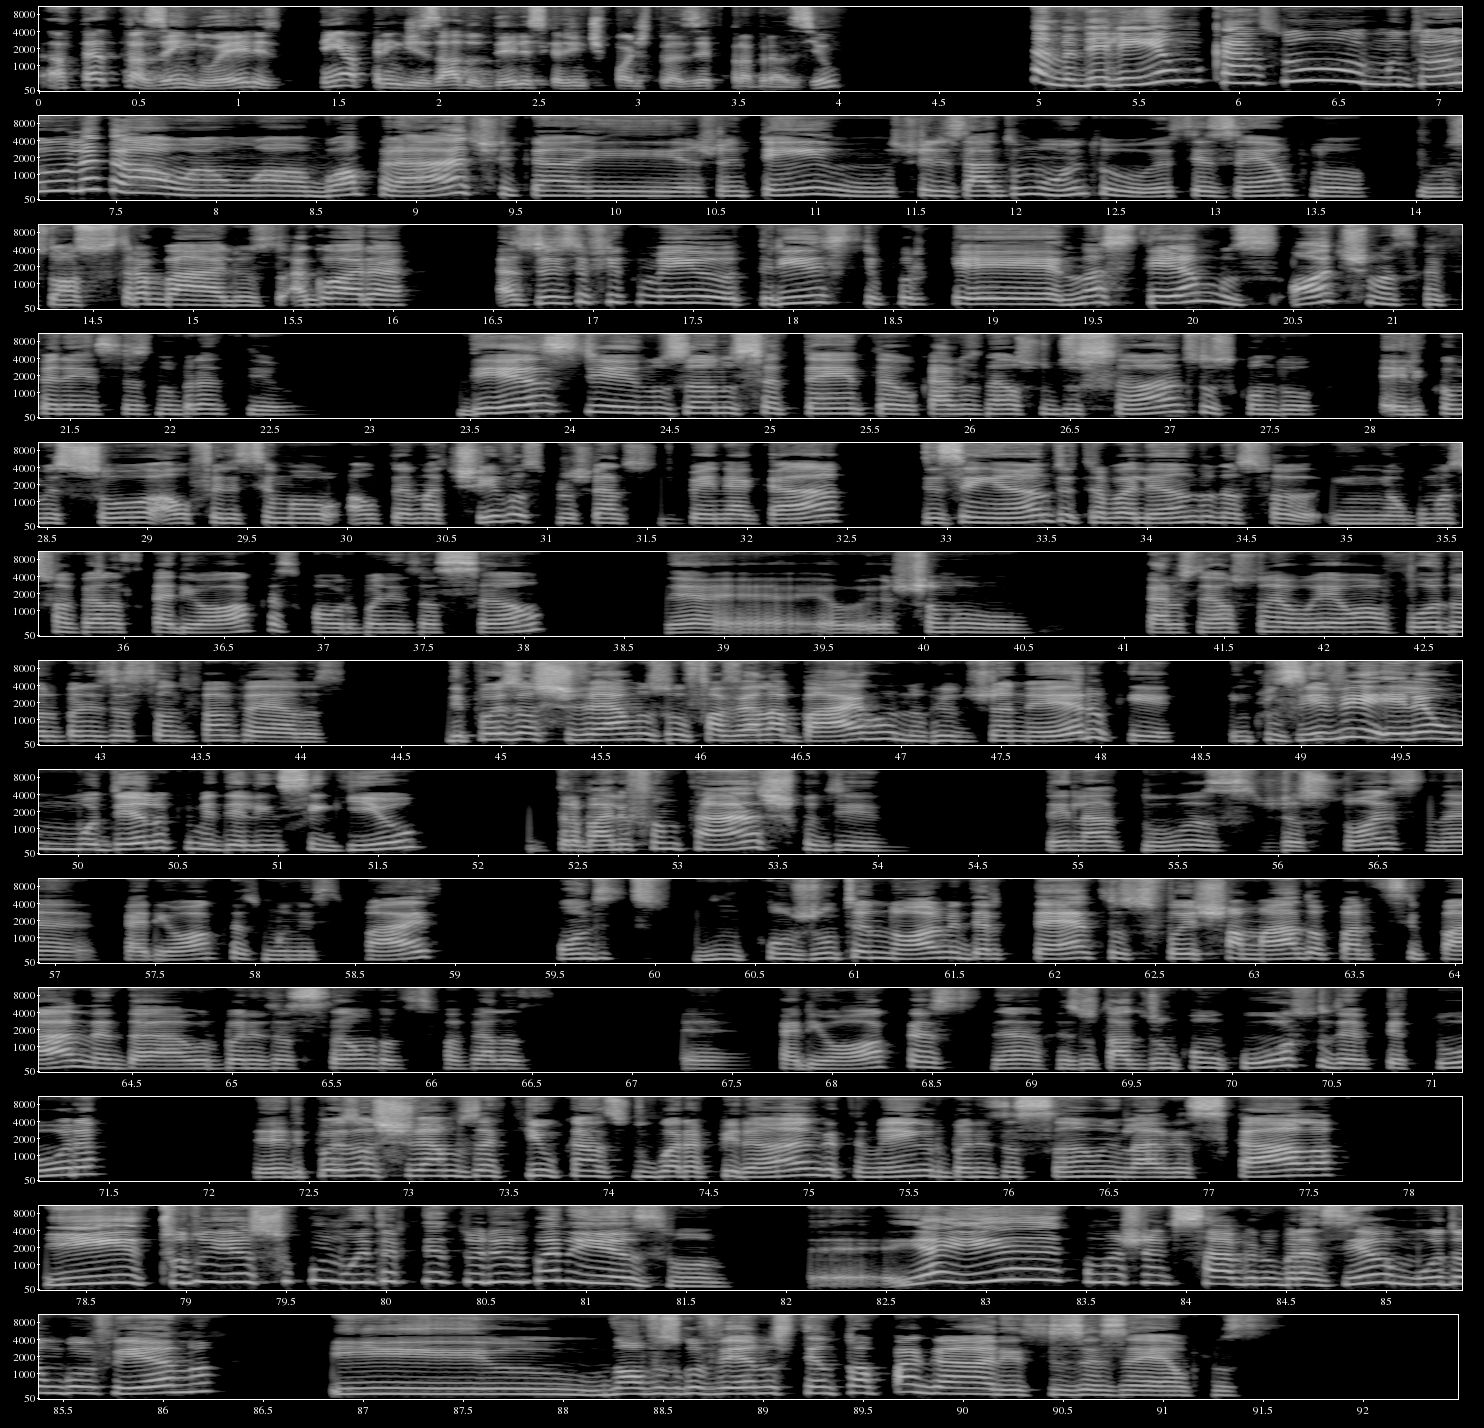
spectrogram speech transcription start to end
Até trazendo eles, tem aprendizado deles que a gente pode trazer para o Brasil? É, Medellín é um caso muito legal, é uma boa prática e a gente tem utilizado muito esse exemplo nos nossos trabalhos. Agora, às vezes eu fico meio triste porque nós temos ótimas referências no Brasil. Desde nos anos 70, o Carlos Nelson dos Santos, quando ele começou a oferecer uma alternativa aos projetos do BNH, desenhando e trabalhando nas, em algumas favelas cariocas com a urbanização. Né? Eu, eu chamo Carlos Nelson é o, é o avô da urbanização de favelas. Depois nós tivemos o Favela Bairro, no Rio de Janeiro, que inclusive ele é um modelo que Medellín seguiu um trabalho fantástico de, sei lá, duas gestões né, cariocas municipais, onde um conjunto enorme de arquitetos foi chamado a participar né, da urbanização das favelas é, cariocas, né, resultado de um concurso de arquitetura. E depois nós tivemos aqui o caso do Guarapiranga, também urbanização em larga escala, e tudo isso com muita arquitetura e urbanismo. É, e aí, como a gente sabe, no Brasil muda um governo e novos governos tentam apagar esses exemplos.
